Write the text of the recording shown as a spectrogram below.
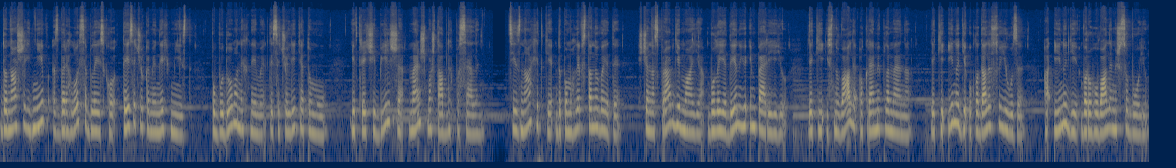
До наших днів збереглося близько тисячу кам'яних міст, побудованих ними тисячоліття тому, і втричі більше менш масштабних поселень. Ці знахідки допомогли встановити, що насправді Майя були єдиною імперією, в якій існували окремі племена, які іноді укладали союзи, а іноді ворогували між собою.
